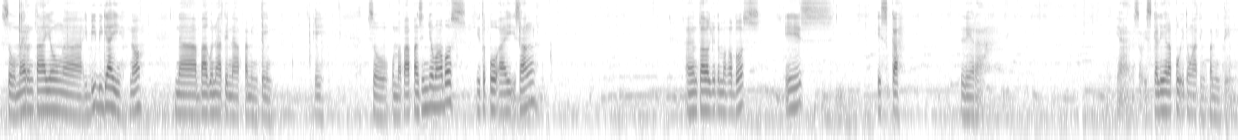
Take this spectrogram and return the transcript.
So mayroon tayong uh, ibibigay, no? Na bago natin na pa-maintain. Okay. So, kung mapapansin nyo mga boss, ito po ay isang anong tawag nito mga boss? Is iska lera. Yan. So, eskalera po itong ating pamintin.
